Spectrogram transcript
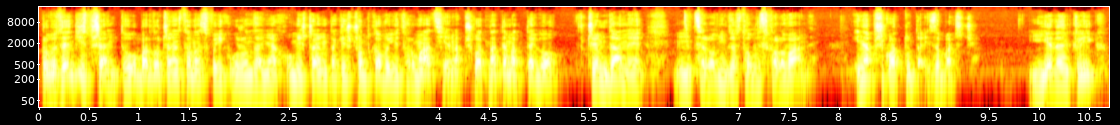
Producenci sprzętu bardzo często na swoich urządzeniach umieszczają takie szczątkowe informacje, na przykład na temat tego, w czym dany mm, celownik został wyskalowany. I na przykład tutaj, zobaczcie. Jeden klik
